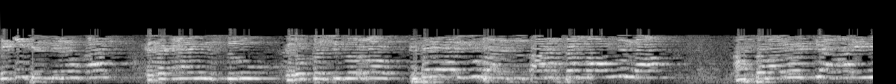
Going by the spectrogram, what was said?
ጥቂት የሚለው ቃል ከጠቅላይ ሚኒስትሩ ከዶክተር ሽፈራው ከተለያዩ ባለስልጣናት ሰማሁኝና አስተማሪዎች አማርኛ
